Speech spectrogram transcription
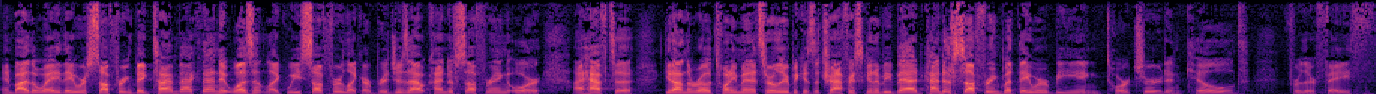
And by the way, they were suffering big time back then. It wasn't like we suffer, like our bridge is out kind of suffering, or I have to get on the road 20 minutes earlier because the traffic's going to be bad kind of suffering, but they were being tortured and killed for their faith.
